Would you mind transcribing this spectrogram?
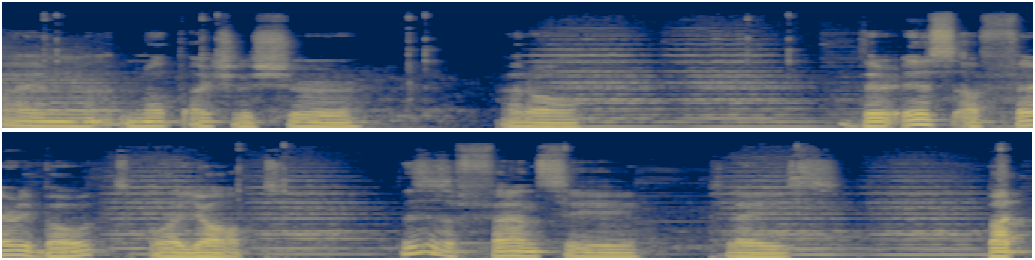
I'm not actually sure at all. There is a ferry boat or a yacht. This is a fancy place. But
